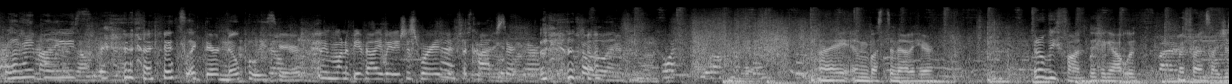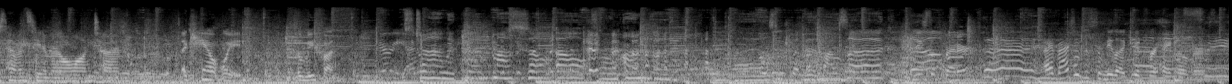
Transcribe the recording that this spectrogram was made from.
Are there any police? it's like there are no police here. I don't even want to be evaluated. Just worried if the cops are here. I am busting out of here. It'll be fun to hang out with my friends. I just haven't seen them in a long time. I can't wait. It'll be fun. Trying to get myself out from under piles of pills I could These look better. I imagine this would be like good for hangovers.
